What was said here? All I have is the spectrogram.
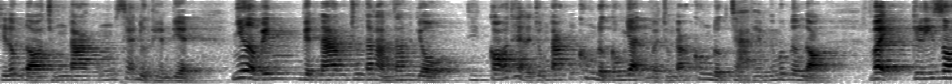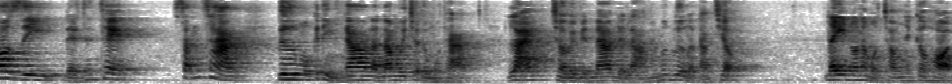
thì lúc đó chúng ta cũng sẽ được thêm tiền. Nhưng ở bên Việt Nam chúng ta làm gian kiểu thì có thể là chúng ta cũng không được công nhận và chúng ta cũng không được trả thêm cái mức lương đó. Vậy cái lý do gì để Sensei sẵn sàng từ một cái đỉnh cao là 50 triệu đồng một tháng lại trở về Việt Nam để làm với mức lương là 8 triệu? Đây nó là một trong những câu hỏi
